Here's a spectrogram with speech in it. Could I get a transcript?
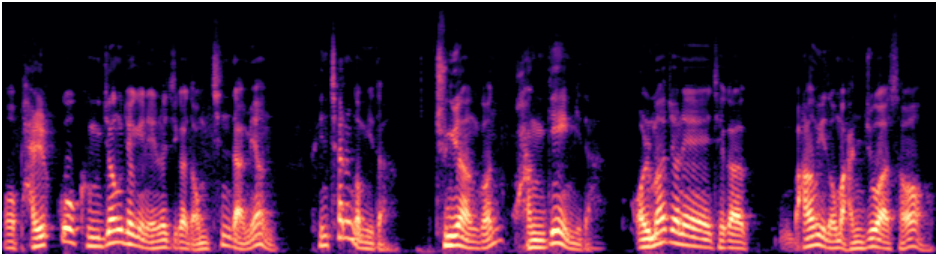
어, 밝고 긍정적인 에너지가 넘친다면 괜찮은 겁니다. 중요한 건 관계입니다. 얼마 전에 제가 마음이 너무 안 좋아서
